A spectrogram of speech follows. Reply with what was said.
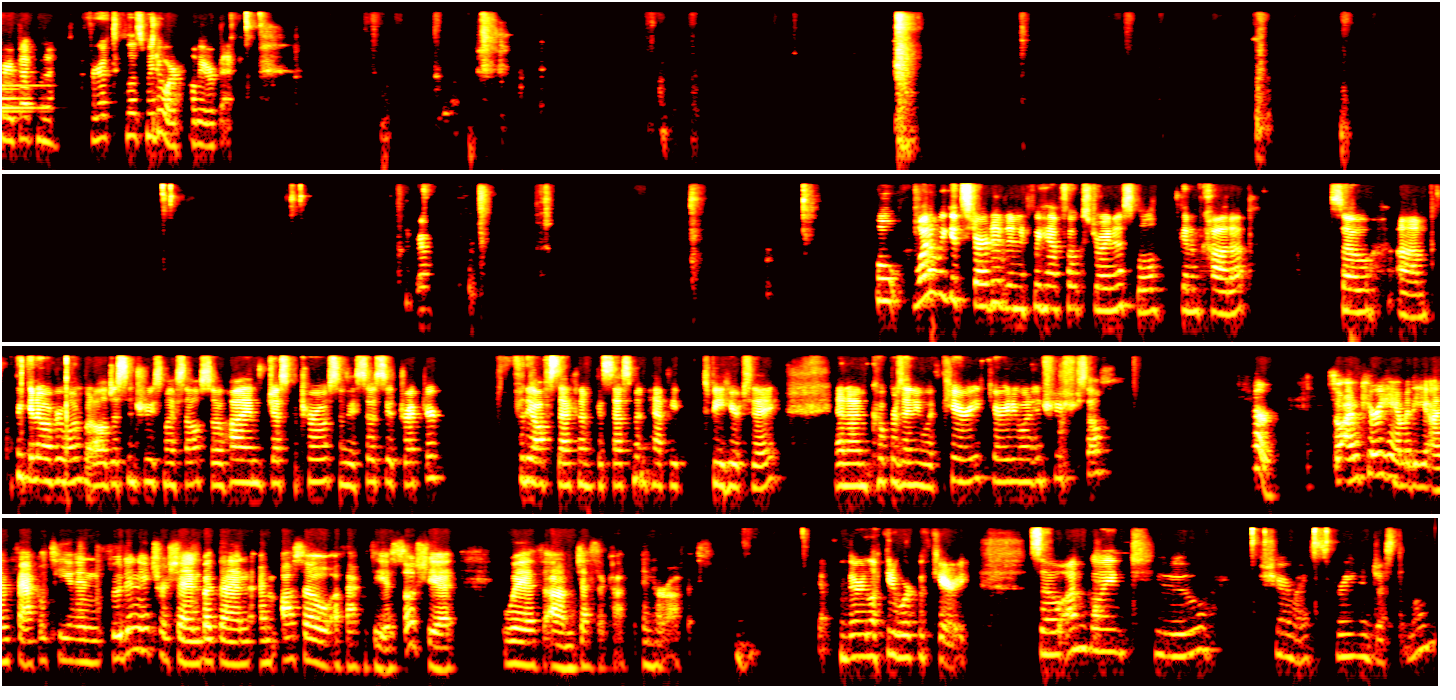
Be right back. I'm gonna, I forgot to close my door. I'll be right back. Well, why don't we get started? And if we have folks join us, we'll get them caught up. So um, I think I know everyone, but I'll just introduce myself. So hi, I'm Jess Petros. I'm the Associate Director for the Office of Academic Assessment. Happy to be here today. And I'm co-presenting with Carrie. Carrie, do you want to introduce yourself? Sure. So I'm Carrie Hamady. I'm faculty in food and nutrition, but then I'm also a faculty associate with um, Jessica in her office. Yep, I'm very lucky to work with Carrie. So I'm going to share my screen in just a moment.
